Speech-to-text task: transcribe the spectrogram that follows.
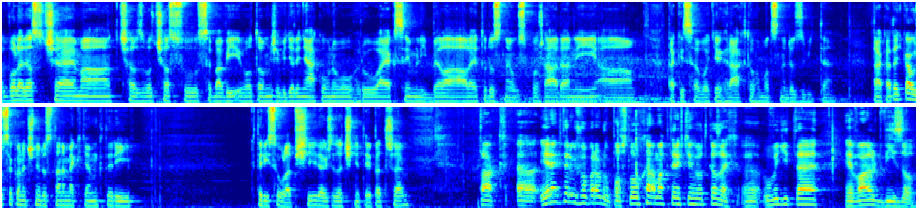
voleda s čem a čas od času se baví i o tom, že viděli nějakou novou hru a jak se jim líbila, ale je to dost neuspořádaný a taky se o těch hrách toho moc nedozvíte. Tak a teďka už se konečně dostaneme k těm, který, který jsou lepší, takže začni ty, Petře. Tak, uh, jeden, který už opravdu poslouchám a který v těch odkazech uh, uvidíte, je Wild Weasel,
